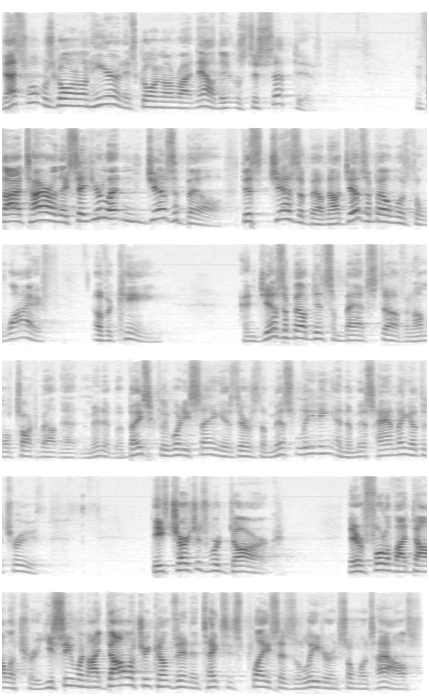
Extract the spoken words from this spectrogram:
that's what was going on here, and it's going on right now. It was deceptive. In Thyatira, they said, You're letting Jezebel, this Jezebel. Now, Jezebel was the wife of a king. And Jezebel did some bad stuff, and I'm going to talk about that in a minute. But basically, what he's saying is there's the misleading and the mishandling of the truth. These churches were dark, they were full of idolatry. You see, when idolatry comes in and takes its place as the leader in someone's house,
